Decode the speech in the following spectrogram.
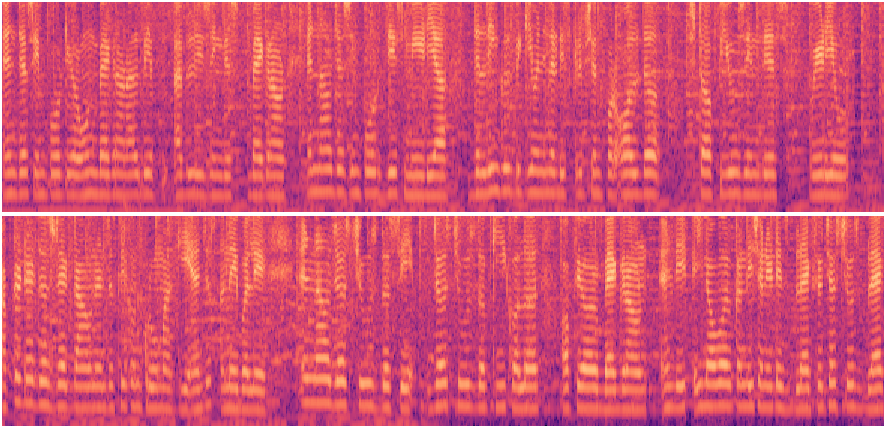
and just import your own background. I'll be i'll be using this background. And now just import this media. The link will be given in the description for all the stuff used in this video after that just drag down and just click on chroma key and just enable it. And now just choose the same just choose the key color of your background. And it, in our condition it is black. So just choose black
